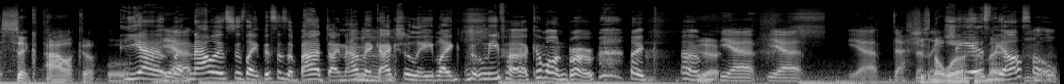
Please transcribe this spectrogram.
sick power couple. yeah, Yeah. but now it's just like this is a bad dynamic actually. Like leave her. Come on, bro. Like um Yeah. yeah yeah yeah definitely She's not worth She it, is the mate. asshole.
